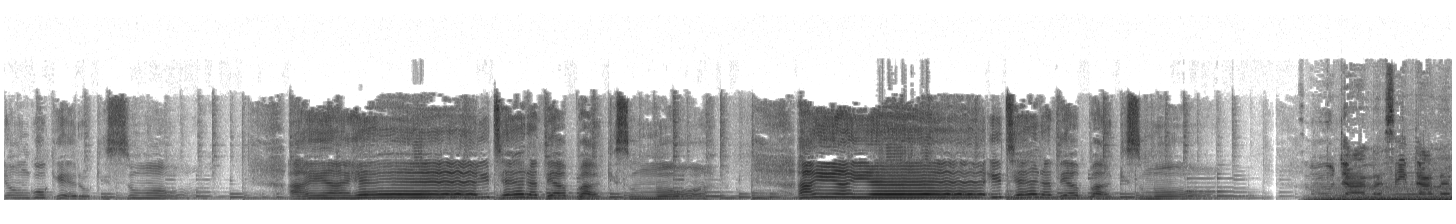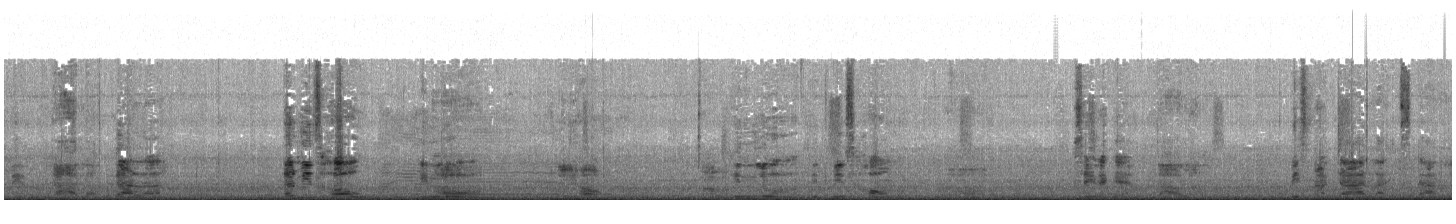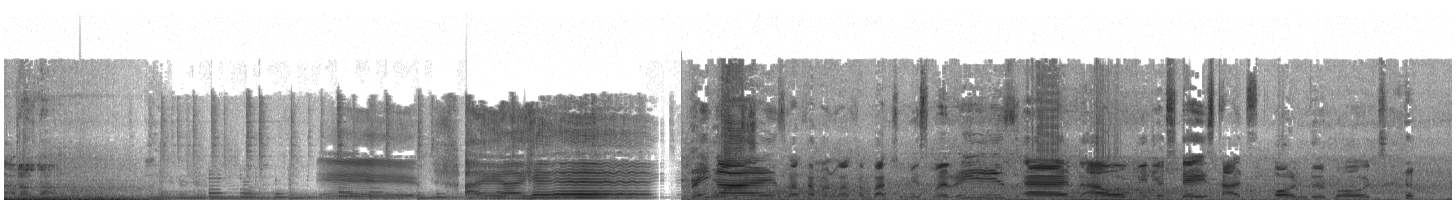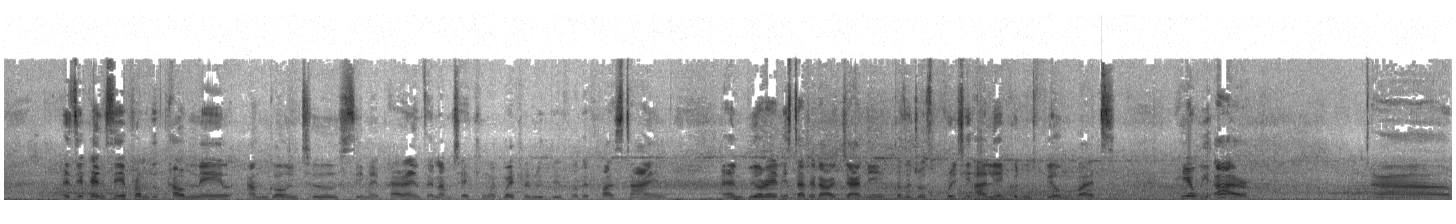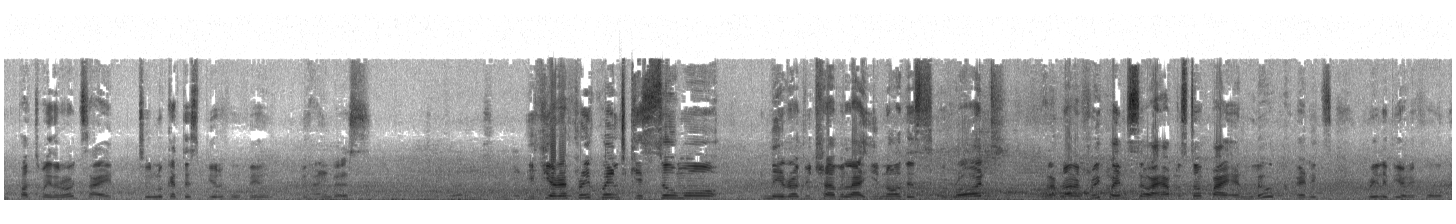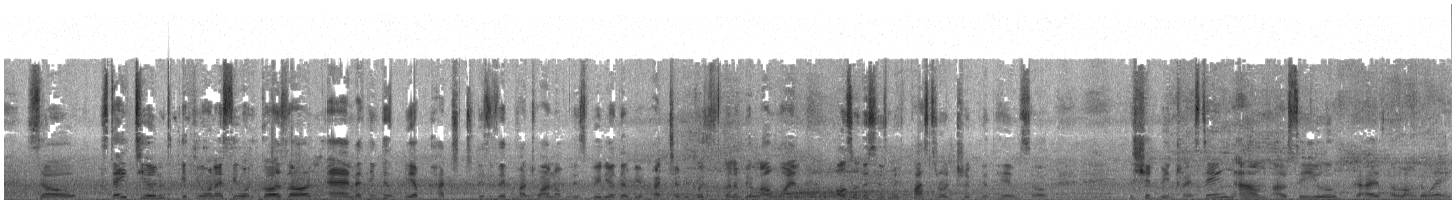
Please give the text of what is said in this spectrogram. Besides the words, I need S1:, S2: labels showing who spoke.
S1: Dongo quiero Kisumu. Ay, ay, ay, itera vyapa Kisumu. Ay, ay, ay, itera vyapa Kisumu.
S2: Dala. Say Dala, babe.
S3: Dala.
S2: Dala. That means home in
S3: Ah.
S2: Luo.
S3: Really home.
S2: In Luo, welcome and welcome back to Miss Mariie's and our video today starts on the road. As you can see from the thumbnail, I'm going to see my parents and I'm taking my boyfriend with me for the first time. And we already started our journey because it was pretty early. I couldn't film, but here we are, um, parked by the roadside to look at this beautiful view behind us. If you're a frequent Kisumu Nairobi traveler, you know this road. But I'm not a frequent, so I have to stop by and look, and it's really beautiful. So stay tuned if you want to see what goes on. And I think there'll be a part. Two. This is a part one of this video. There'll be a part two because it's gonna be a long one. Also, this is my first road trip with him, so this should be interesting. Um, I'll see you guys along the way.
